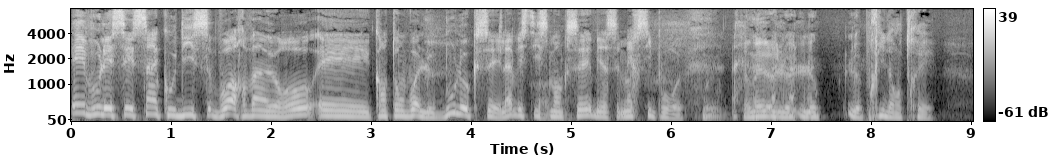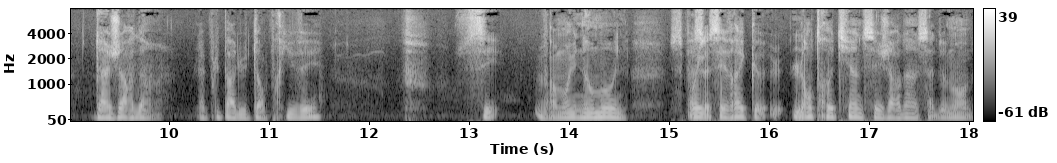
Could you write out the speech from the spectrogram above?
Et vous laissez 5 ou 10, voire 20 euros, et quand on voit le boulot que c'est, l'investissement que c'est, eh bien c'est merci pour eux. Non, mais le, le- le prix d'entrée d'un jardin, la plupart du temps privé, c'est vraiment une aumône. C'est parce Oui. que c'est vrai que l'entretien de ces jardins, ça demande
